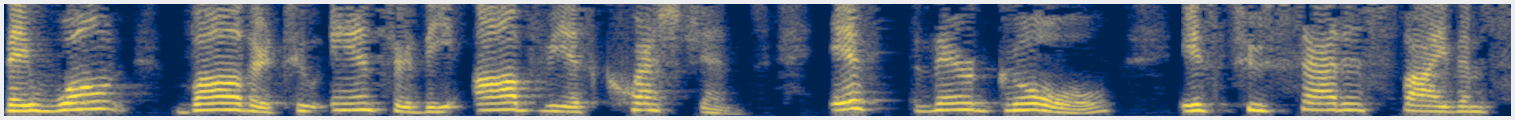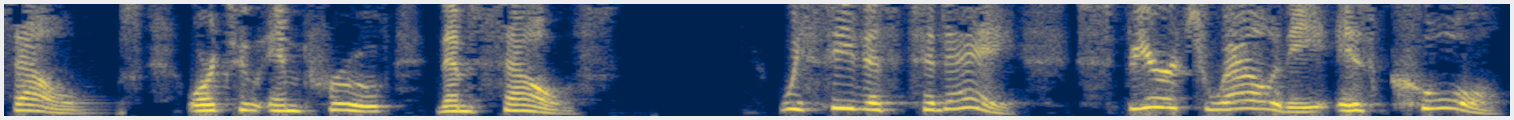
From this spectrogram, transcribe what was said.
they won't bother to answer the obvious questions if their goal is to satisfy themselves or to improve themselves. We see this today. Spirituality is cool.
